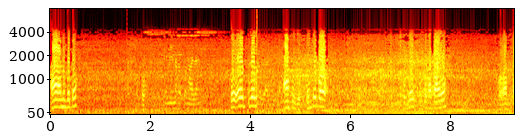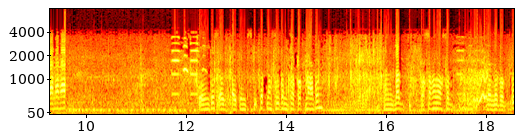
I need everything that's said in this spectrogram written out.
Ah, ano ba to? Ito. Ano yung nakapangalan? Kay April. Ah, sige. Thank you po. So guys, ito na tayo. Puwanta na natin. So yun guys, i- items pick up ng second drop off natin. Ang bag, kasi kaya sa lalabag to.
